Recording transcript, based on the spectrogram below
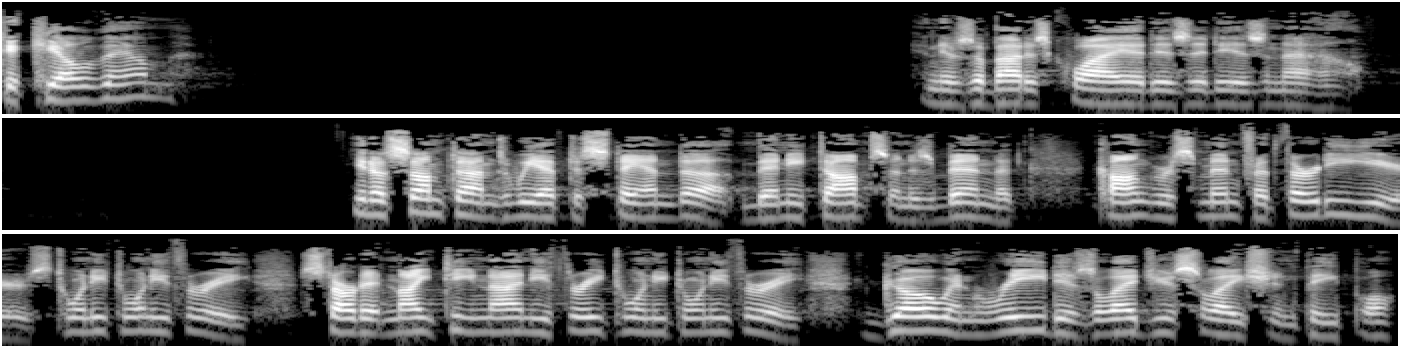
To kill them? And it was about as quiet as it is now. You know, sometimes we have to stand up. Bennie Thompson has been a congressman for 30 years, 2023. started 1993, 2023. Go and read his legislation, people.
